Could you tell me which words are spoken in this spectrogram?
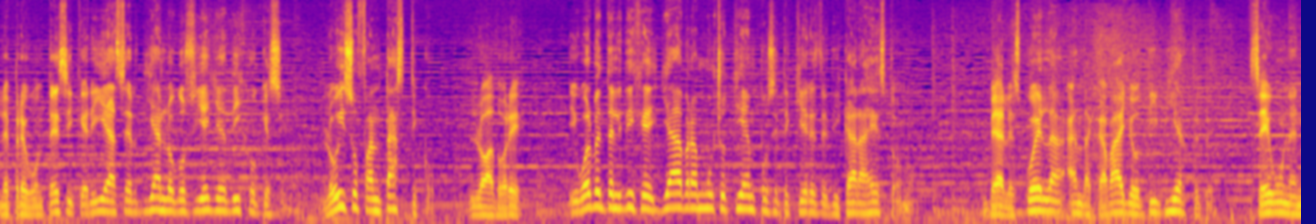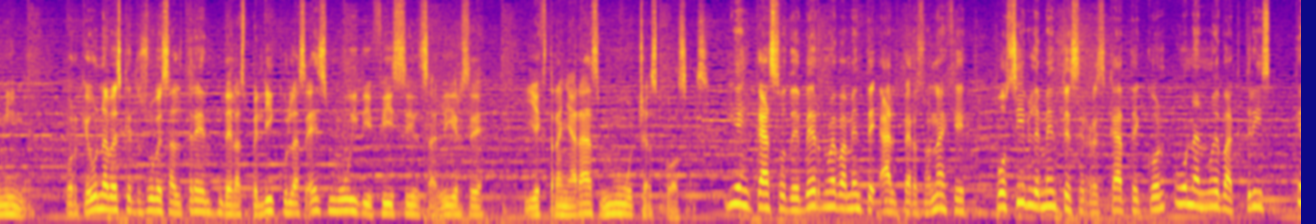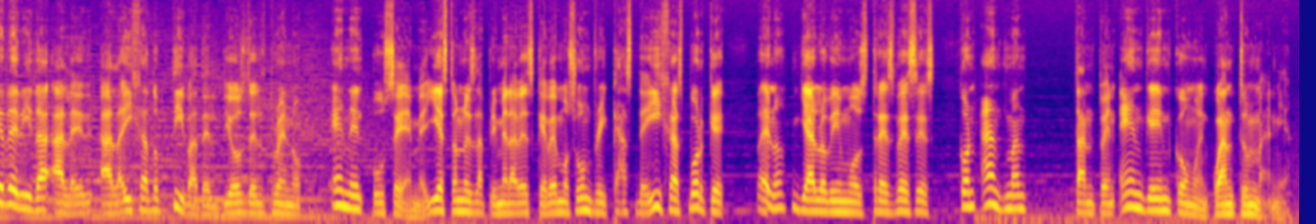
Le pregunté si quería hacer diálogos y ella dijo que sí. Lo hizo fantástico, lo adoré. Igualmente le dije, ya habrá mucho tiempo si te quieres dedicar a esto, amor. Ve a la escuela, anda a caballo, diviértete, sé una niña, porque una vez que te subes al tren de las películas es muy difícil salirse y extrañarás muchas cosas. Y en caso de ver nuevamente al personaje, posiblemente se rescate con una nueva actriz que dé vida a la, a la hija adoptiva del dios del trueno en el UCM. Y esto no es la primera vez que vemos un recast de hijas porque, bueno, ya lo vimos tres veces con Ant-Man, tanto en Endgame como en Quantum Mania.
